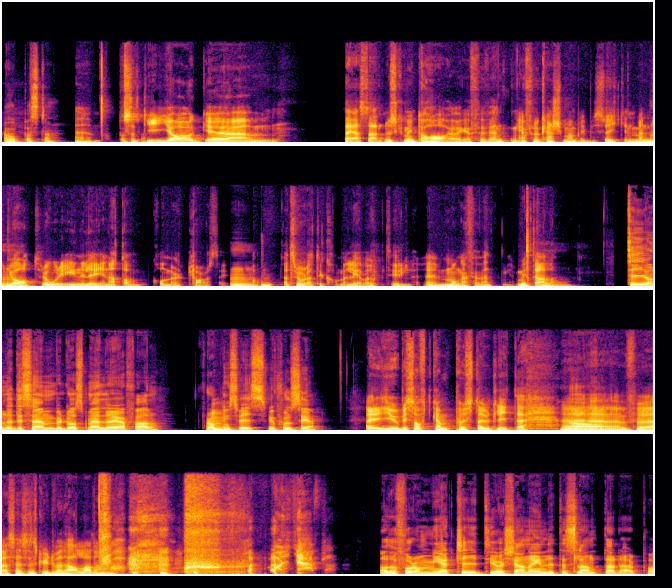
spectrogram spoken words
Jag hoppas det. Eh, Hoppas Så det. jag äh, säger så här, nu ska man inte ha höga förväntningar för då kanske man blir besviken. Men Mm. jag tror innerligen att de kommer klara sig. Mm. Jag tror att det kommer leva upp till eh, många förväntningar, om inte alla. Ja. 10 december, då smäller det i alla fall. Förhoppningsvis, vi får se. Eh, Ubisoft kan pusta ut lite eh, Ja. för Assassin's Creed Valhalla. De bara. Ja, då får de mer tid till att tjäna in lite slantar där på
